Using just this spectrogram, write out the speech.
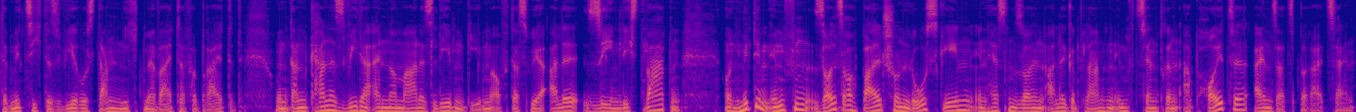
damit sich das Virus dann nicht mehr weiter verbreitet. Und dann kann es wieder ein normales Leben geben, auf das wir alle sehnlichst warten. Und mit dem Impfen soll es auch bald schon losgehen. In Hessen sollen alle geplanten Impfzentren ab heute einsatzbereit sein.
